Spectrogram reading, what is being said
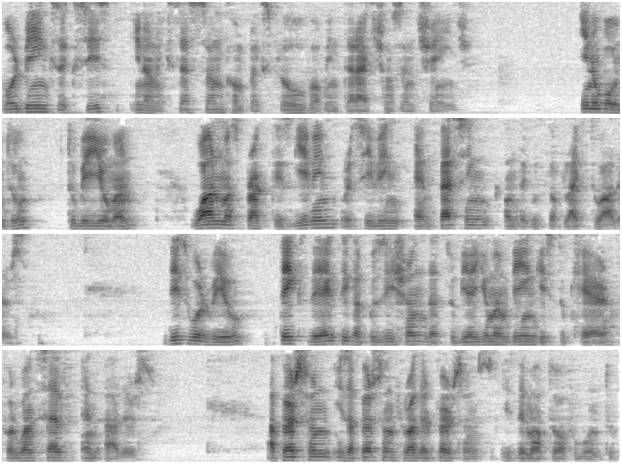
all beings exist in an incessant complex flow of interactions and change. In Ubuntu, to be human, one must practice giving, receiving, and passing on the goods of life to others. This worldview takes the ethical position that to be a human being is to care for oneself and others. A person is a person through other persons is the motto of Ubuntu.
